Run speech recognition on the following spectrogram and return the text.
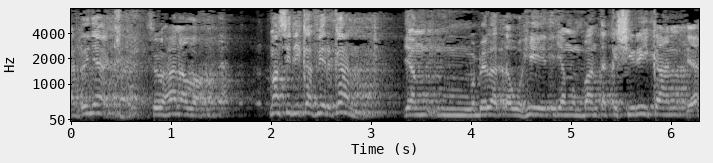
Artinya, subhanallah, masih dikafirkan yang membela tauhid, yang membantah kesyirikan, ya,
